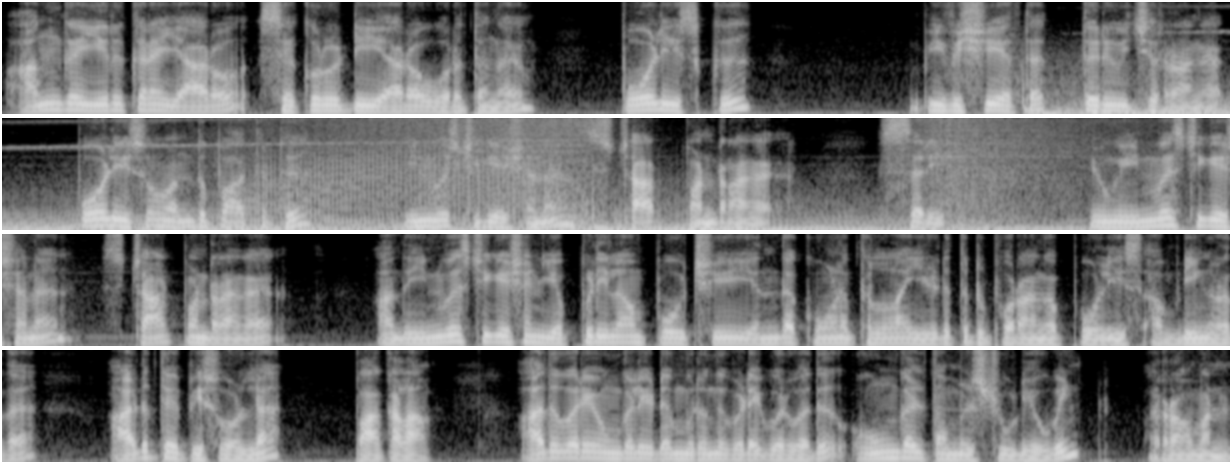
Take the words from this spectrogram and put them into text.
அங்கே இருக்கிற யாரோ செக்யூரிட்டி யாரோ ஒருத்தங்க போலீஸ்க்கு விஷயத்தை தெரிவிச்சிடுறாங்க. போலீஸும் வந்து பார்த்துட்டு இன்வெஸ்டிகேஷனை ஸ்டார்ட் பண்ணுறாங்க சரி இவங்க இன்வெஸ்டிகேஷனை ஸ்டார்ட் பண்ணுறாங்க அந்த இன்வெஸ்டிகேஷன் எப்படிலாம் போச்சு எந்த கோணத்திலலாம் எடுத்துகிட்டு போகிறாங்க போலீஸ் அப்படிங்கிறத அடுத்த எபிசோடில் பார்க்கலாம். அதுவரை உங்களிடமிருந்து விடைபெறுவது உங்கள் தமிழ் ஸ்டூடியோவின் ராமன்.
